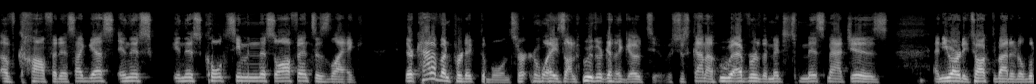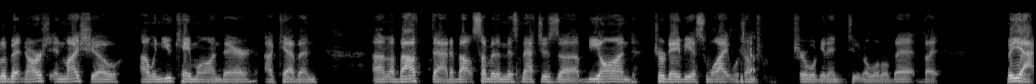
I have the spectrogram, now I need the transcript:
of confidence, I guess, in this in this Colts team in this offense is like they're kind of unpredictable in certain ways on who they're going to go to. It's just kind of whoever the mismatch is. And you already talked about it a little bit in our in my show uh, when you came on there, uh, Kevin um, about that, about some of the mismatches uh, beyond Tre'Davious White, which yeah. I'm sure we'll get into in a little bit. But but yeah,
